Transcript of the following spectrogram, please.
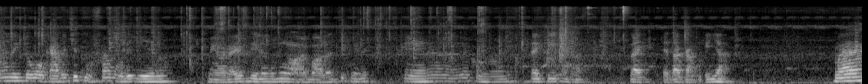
nó đi chỗ bầu cào nó chích một phát một đi về luôn Mèo đấy thì nó cũng ngồi bò lên trước ngay đấy. kè nó nó còn ngồi. Đây kiến này. Đây, để tao cầm kiến cho. Má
